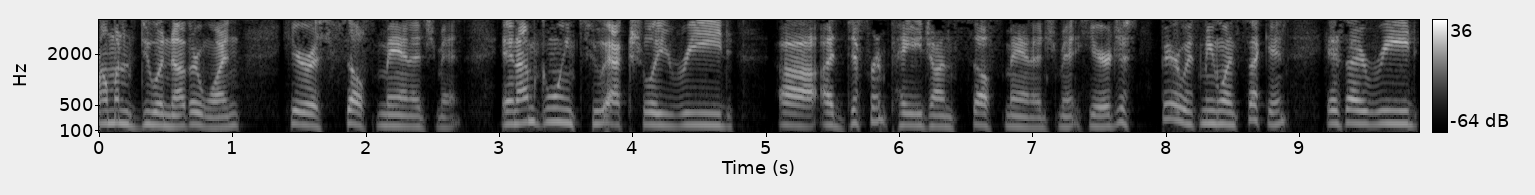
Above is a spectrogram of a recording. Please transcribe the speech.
I'm going to do another one here is self management. And I'm going to actually read uh, a different page on self management here. Just bear with me one second as I read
